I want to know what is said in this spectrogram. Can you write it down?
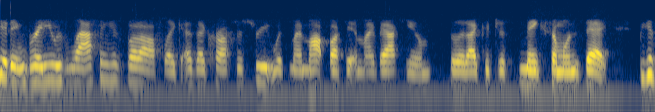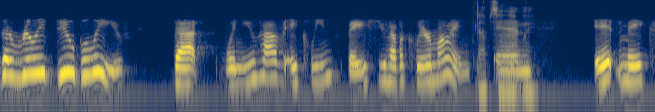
kidding. Brady was laughing his butt off like as I crossed the street with my mop bucket and my vacuum so that I could just make someone's day. Because I really do believe that when you have a clean space, you have a clear mind. Absolutely. And it makes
